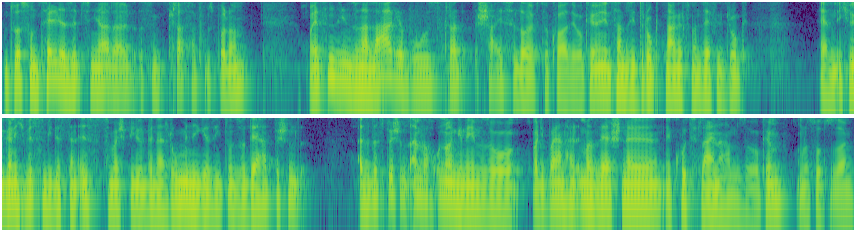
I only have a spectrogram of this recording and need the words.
du hast so einen Tell, der 17 Jahre alt ist, ein krasser Fußballer. Und jetzt sind sie in so einer Lage, wo es gerade scheiße läuft, so quasi, okay? Und jetzt haben sie Druck, Nagelsmann sehr viel Druck. Ähm, ich will gar nicht wissen, wie das dann ist, zum Beispiel, wenn er Rummenigge sieht und so, der hat bestimmt, also das ist bestimmt einfach unangenehm, so, weil die Bayern halt immer sehr schnell eine kurze Leine haben, so, okay? Um das so zu sagen.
